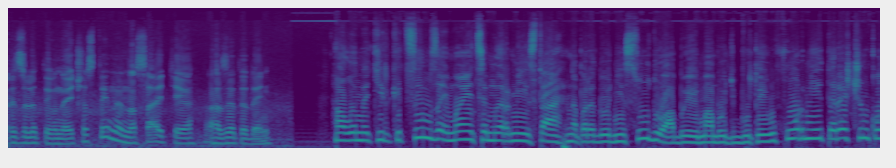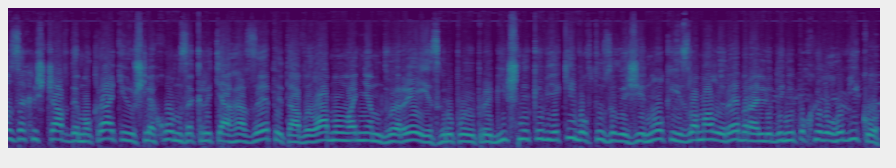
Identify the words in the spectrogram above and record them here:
резолютивної частини на сайті газети День. Але не тільки цим займається мер міста. Напередодні суду, аби, мабуть, бути у формі, Терещенко захищав демократію шляхом закриття газети та виламуванням дверей з групою прибічників, які вовтузили жінок і зламали ребра людині похилого віку,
